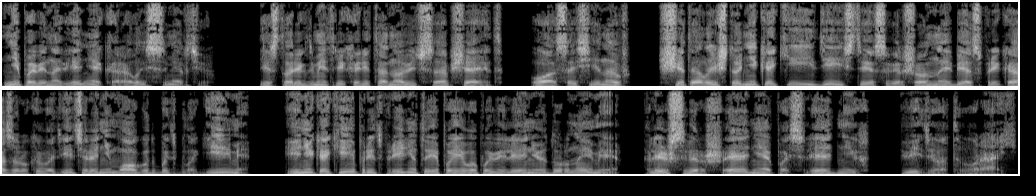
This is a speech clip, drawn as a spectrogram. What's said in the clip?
Неповиновение каралось смертью. Историк Дмитрий Харитонович сообщает, у ассасинов считалось, что никакие действия, совершенные без приказа руководителя, не могут быть благими, и никакие предпринятые по его повелению дурными, лишь свершение последних ведет в рай.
